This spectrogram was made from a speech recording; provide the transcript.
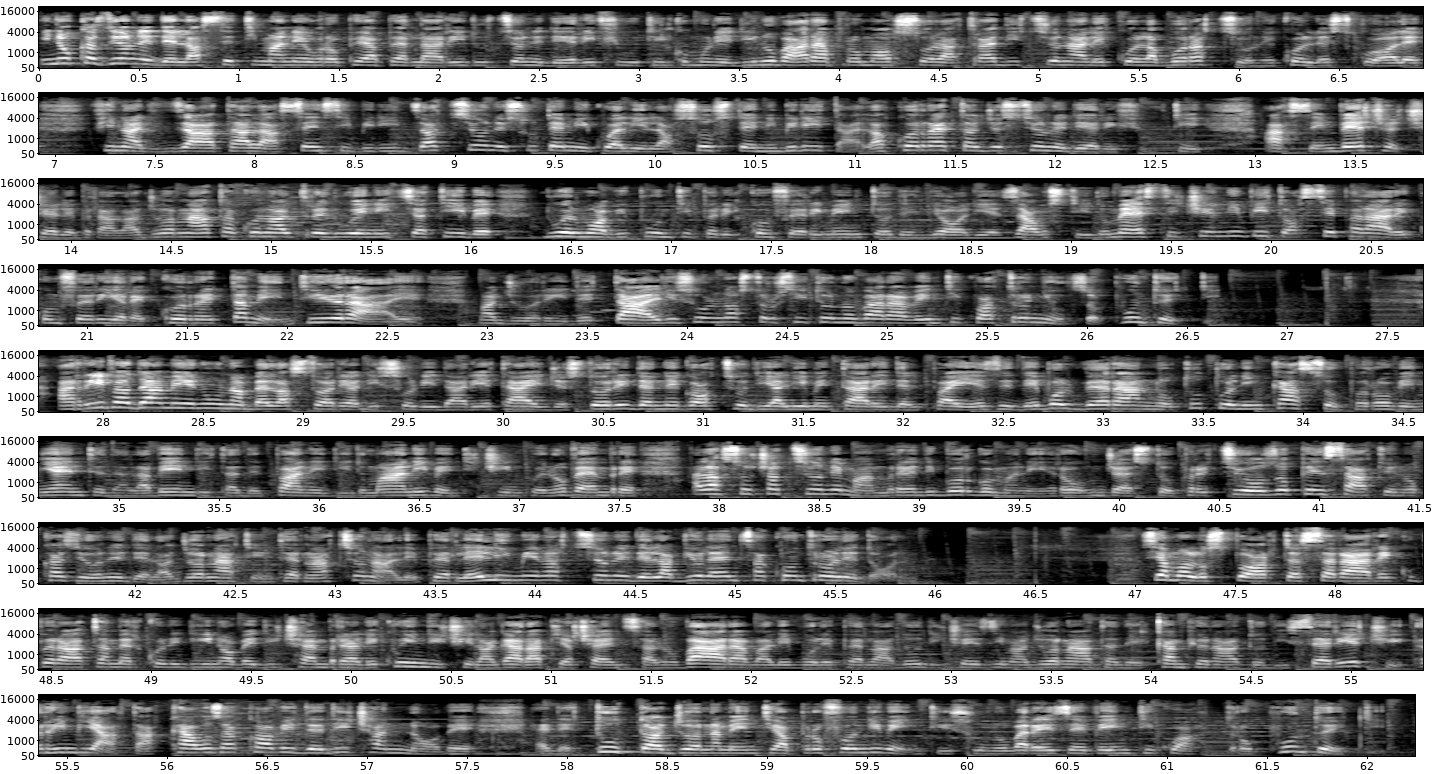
In occasione della settimana europea per la riduzione dei rifiuti, il Comune di Novara ha promosso la tradizionale collaborazione con le scuole, finalizzata alla sensibilizzazione su temi quali la sostenibilità e la corretta gestione dei rifiuti. Asse invece celebra la giornata con altre due iniziative, due nuovi punti per il conferimento degli oli esausti domestici e l'invito a separare e conferire correttamente i RAE. Maggiori dettagli sul nostro sito novara24news.it. Arriva da me in una bella storia di solidarietà. I gestori del negozio di alimentari del paese devolveranno tutto l'incasso proveniente dalla vendita del pane di domani, 25 novembre, all'Associazione Mamre di Borgomanero. Un gesto prezioso pensato in occasione della giornata internazionale per l'eliminazione della violenza contro le donne. Siamo allo sport, sarà recuperata mercoledì 9 dicembre alle 15 la gara Piacenza-Novara, valevole per la dodicesima giornata del campionato di Serie C, rinviata a causa Covid-19. Ed è tutto aggiornamenti e approfondimenti su novarese24.it.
